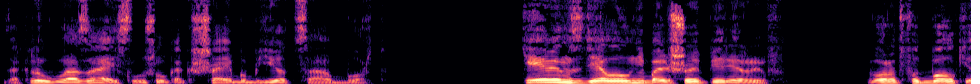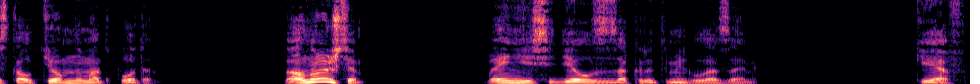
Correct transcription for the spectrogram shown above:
закрыл глаза и слушал, как шайба бьется о борт. Кевин сделал небольшой перерыв. Ворот футболки стал темным от пота. «Волнуешься?» Бенни сидел с закрытыми глазами. «Кев,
